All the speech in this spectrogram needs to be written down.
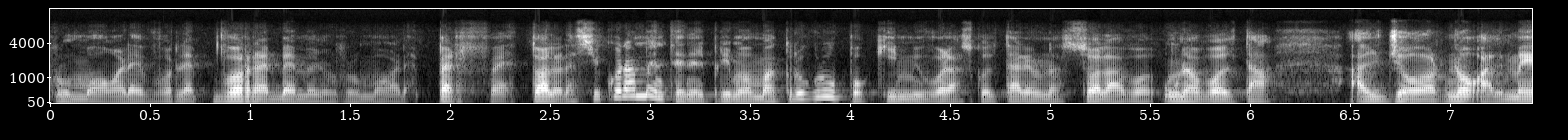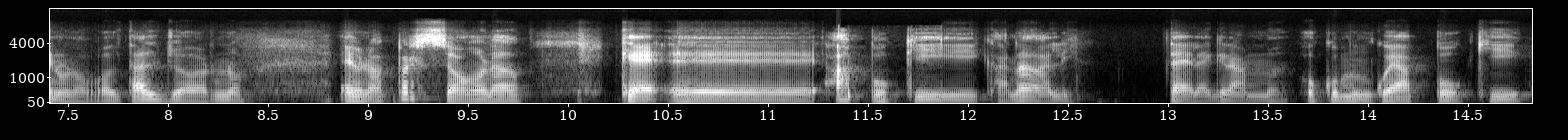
rumore, vorrebbe, vorrebbe meno rumore. Perfetto. Allora, sicuramente nel primo macro gruppo chi mi vuole ascoltare una sola vo- una volta al giorno, almeno una volta al giorno, è una persona che eh, ha pochi canali Telegram o comunque ha pochi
